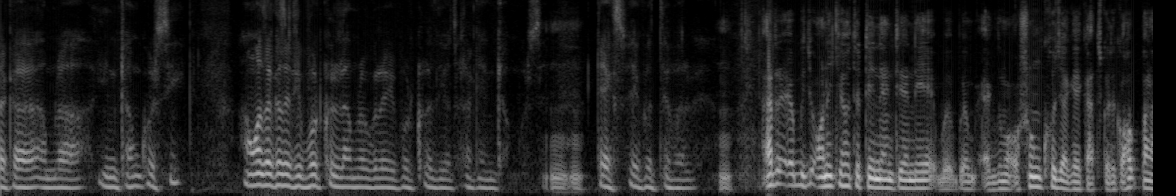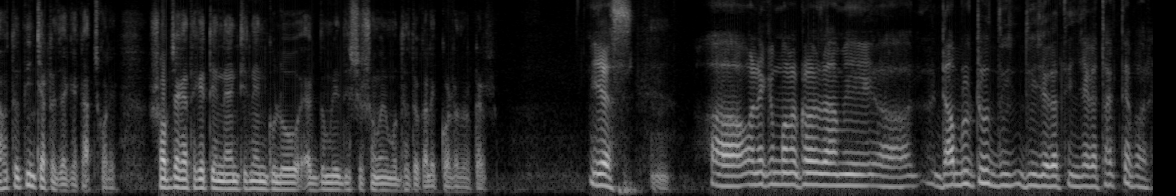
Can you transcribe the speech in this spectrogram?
টাকা আমরা ইনকাম করছি। আমাদের কাছে রিপোর্ট করলে আমরা ওগুলো রিপোর্ট করে দিই এত টাকা ইনকাম করছে। ট্যাক্স পে করতে পারবে। আর অনেকে হয়তো টেন নাইনটি নাইনে একদম অসংখ্য জায়গায় কাজ করে মানে হয়তো তিন চারটা জায়গায় কাজ করে। সব জায়গা থেকে টেন নাইনটি নাইনগুলো একদম নির্দিষ্ট সময়ের মধ্যে তো কালেক্ট করা দরকার। ইয়েস অনেকে মনে করে যে আমি ডাব্লু টু দুই জায়গা তিন জায়গা থাকতে পারে।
